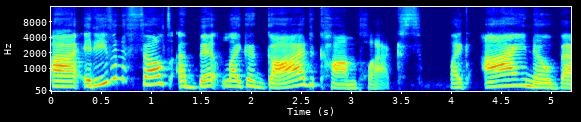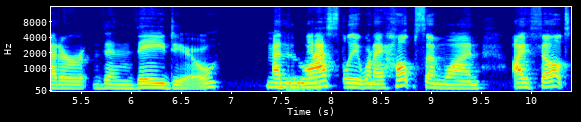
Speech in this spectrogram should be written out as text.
Uh, it even felt a bit like a God complex, like I know better than they do. Mm-hmm. And lastly, when I help someone, I felt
